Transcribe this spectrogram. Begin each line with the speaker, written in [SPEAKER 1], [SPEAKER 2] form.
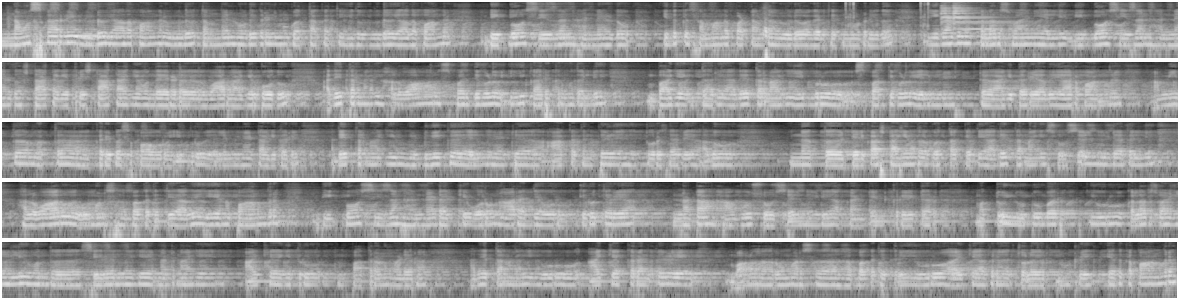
[SPEAKER 1] ನಮಸ್ಕಾರ ರೀ ವಿಡಿಯೋ ಯಾವುದಪ್ಪ ಅಂದ್ರೆ ವಿಡಿಯೋ ತಮ್ಮನೇಲಿ ನೋಡಿದ್ರೆ ನಿಮಗೆ ಗೊತ್ತಾಕತಿ ಇದು ವಿಡಿಯೋ ಯಾವುದಪ್ಪ ಅಂದ್ರೆ ಬಿಗ್ ಬಾಸ್ ಸೀಸನ್ ಹನ್ನೆರಡು. ಇದಕ್ಕೆ ಸಂಬಂಧಪಟ್ಟಂಥ ವಿಡಿಯೋ ಆಗಿರ್ತೈತಿ ನೋಡ್ರಿ ಇದು. ಈಗಾಗಲೇ ಕಲರ್ಸ್ ವಾಹಿನಿಯಲ್ಲಿ ಬಿಗ್ ಬಾಸ್ ಸೀಸನ್ ಹನ್ನೆರಡು ಸ್ಟಾರ್ಟ್ ಆಗೈತೆ ರೀ ಸ್ಟಾರ್ಟ್ ಆಗಿ ಒಂದು ಎರಡು ವಾರ ಆಗಿರ್ಬೋದು. ಅದೇ ಥರನಾಗಿ ಹಲವಾರು ಸ್ಪರ್ಧಿಗಳು ಈ ಕಾರ್ಯಕ್ರಮದಲ್ಲಿ ಭಾಗಿಯಾಗಿದ್ದಾರೆ. ಅದೇ ಥರನಾಗಿ ಇಬ್ಬರು ಸ್ಪರ್ಧಿಗಳು ಎಲಿಮಿನೇಟ್ ಆಗಿದ್ದಾರೆ. ಅದು ಯಾರಪ್ಪ ಅಂದರೆ ಅಮಿತ್ ಮತ್ತು ಕರಿಬಸಪ್ಪ ಅವರು ಇಬ್ಬರು ಎಲಿಮಿನೇಟ್ ಆಗಿದ್ದಾರೆ. ಅದೇ ಥರನಾಗಿ ಮಿಡ್ ವೀಕ್ ಎಲಿಮಿನೇಟ್ ಆಗತ್ತೆ ಅಂತೇಳಿ ತೋರಿಸ್ಯಾರ ಅದು ಇನ್ನು ಟೆಲಿಕಾಸ್ಟ್ ಆಗಿಂದ ಗೊತ್ತಾಕೈತಿ. ಅದೇ ಥರನಾಗಿ ಸೋಷಿಯಲ್ ಮೀಡ್ಯಾದಲ್ಲಿ ಹಲವಾರು ವುಮನ್ಸ್ ಹಬ್ಬಕತ್ತೈತಿ ಅದು ಏನಪ್ಪ ಅಂದ್ರೆ ಬಿಗ್ ಬಾಸ್ ಸೀಸನ್ ಹನ್ನೆರಡಕ್ಕೆ ವರುಣ್ ಆರಾಧ್ಯ ಅವರು ಕಿರುತೆರೆಯ ನಟ ಹಾಗೂ ಸೋಷಿಯಲ್ ಮೀಡಿಯಾ ಕಂಟೆಂಟ್ ಕ್ರಿಯೇಟರ್ ಮತ್ತು ಯೂಟ್ಯೂಬರ್ ಇವರು ಕಲರ್ಸ್ ವಾಹಿನಿಯಲ್ಲಿ ಒಂದು ಸೀರಿಯಲ್ಗೆ ನಟನಾಗಿ ಆಯ್ಕೆಯಾಗಿದ್ದರು ಪಾತ್ರನೂ ಮಾಡ್ಯಾರ. ಅದೇ ಥರನಾಗಿ ಇವರು ಆಯ್ಕೆ ಆಕ್ಕಾರ ಅಂತೇಳಿ ಭಾಳ ರೂಮರ್ಸ್ ಹಬ್ಬಕತ್ತೈತ್ರಿ. ಇವರು ಆಯ್ಕೆ ಆದ್ರೆ ಚಲೋ ಇರುತ್ತೆ ನೋಡ್ರಿ. ಎದಕ್ಕಪ್ಪ ಅಂದ್ರೆ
